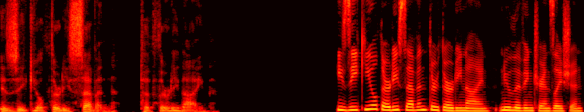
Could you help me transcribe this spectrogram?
Ezekiel 37 to 39. Ezekiel 37 through 39, New Living Translation.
